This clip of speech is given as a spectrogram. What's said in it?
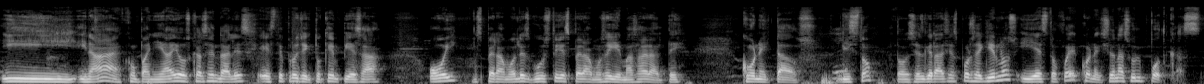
Y, y nada, compañía de Oscar Sendales, este proyecto que empieza hoy, esperamos les guste y esperamos seguir más adelante conectados. ¿Listo? Entonces, gracias por seguirnos y esto fue Conexión Azul Podcast.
